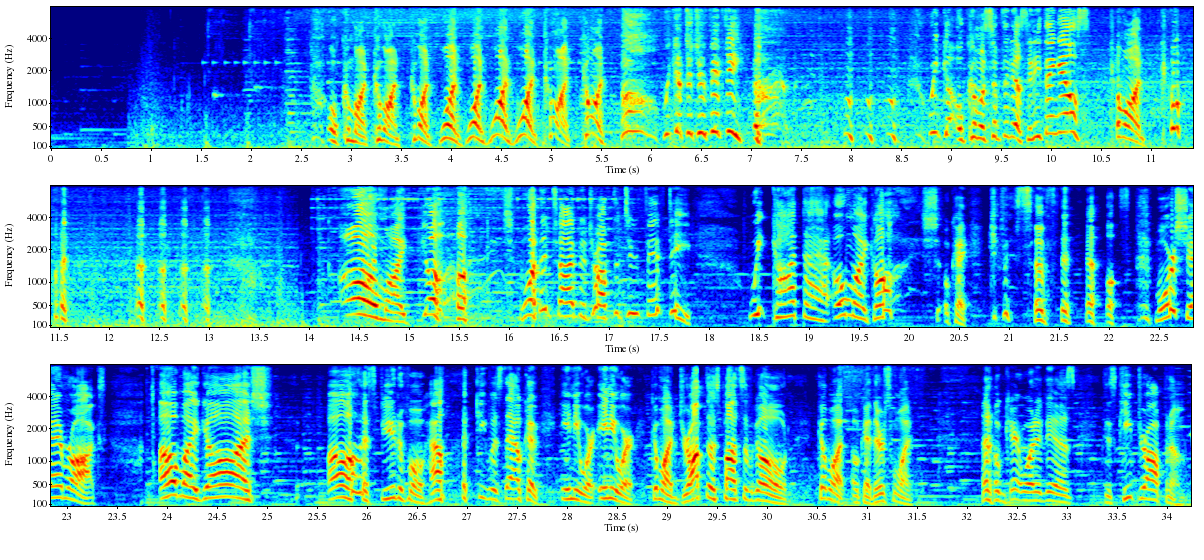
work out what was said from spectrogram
Oh, come on, come on, come on. One, one, one, one. Come on, come on. we got to 250. we got, oh, come on, something else. Anything else? Come on, come on. oh my gosh. What a time to drop the 250. We got that. Oh my gosh. Okay, give me something else. More shamrocks. Oh my gosh. Oh, that's beautiful. How lucky was that? Okay, anywhere, anywhere. Come on, drop those pots of gold. Come on. Okay, there's one. I don't care what it is. Just keep dropping them.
